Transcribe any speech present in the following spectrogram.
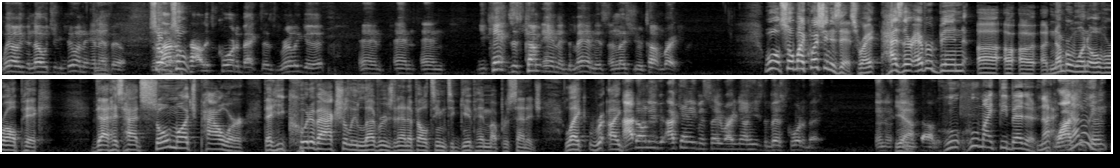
We don't even know what you can do in the NFL. So- a lot so- of college quarterback that's really good, and and and you can't just come in and demand this unless you're Tom Brady. Well, so my question is this, right? Has there ever been a, a, a, a number one overall pick that has had so much power that he could have actually leveraged an NFL team to give him a percentage? Like, r- like I don't even. I can't even say right now he's the best quarterback in the Yeah. in college. who who might be better? not, not Washington, only,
